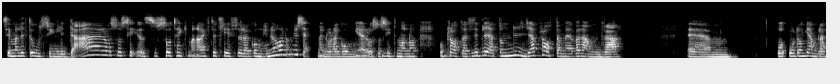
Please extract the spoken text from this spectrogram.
Så är man lite osynlig där och så, så, så tänker man efter tre, fyra gånger, nu har de ju sett mig några gånger och så sitter man och, och pratar. Det blir att de nya pratar med varandra um, och, och de gamla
